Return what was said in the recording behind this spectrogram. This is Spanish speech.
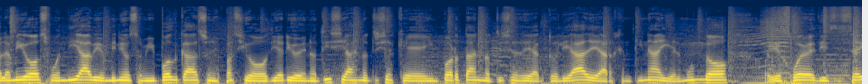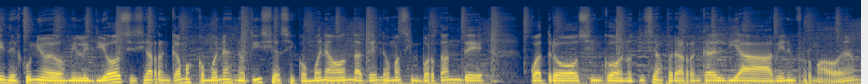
Hola amigos, buen día, bienvenidos a mi podcast, un espacio diario de noticias, noticias que importan, noticias de actualidad de Argentina y el mundo. Hoy es jueves 16 de junio de 2022 y si arrancamos con buenas noticias y con buena onda, que es lo más importante, cuatro o cinco noticias para arrancar el día bien informado. ¿eh?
